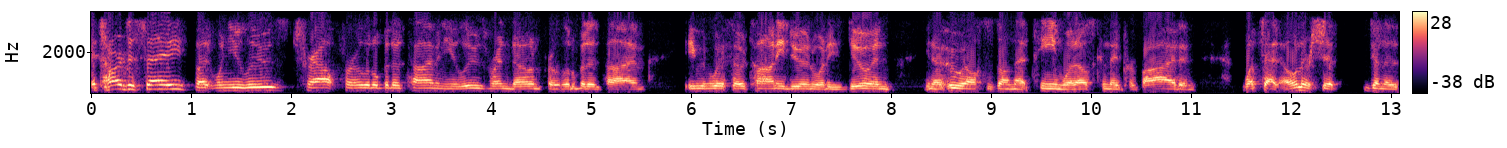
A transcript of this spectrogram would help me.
It's hard to say, but when you lose Trout for a little bit of time and you lose Rendon for a little bit of time, even with Ohtani doing what he's doing, you know who else is on that team? What else can they provide? And what's that ownership gonna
